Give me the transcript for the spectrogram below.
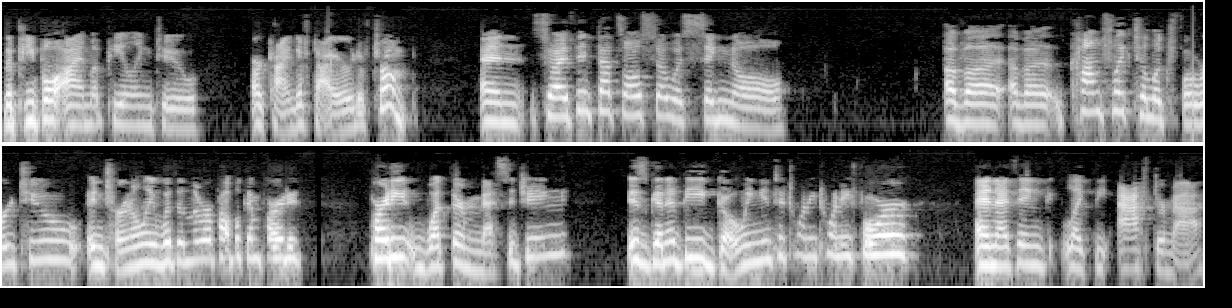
the people I'm appealing to are kind of tired of Trump. And so I think that's also a signal of a of a conflict to look forward to internally within the Republican Party party what their messaging is going to be going into 2024 and I think like the aftermath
